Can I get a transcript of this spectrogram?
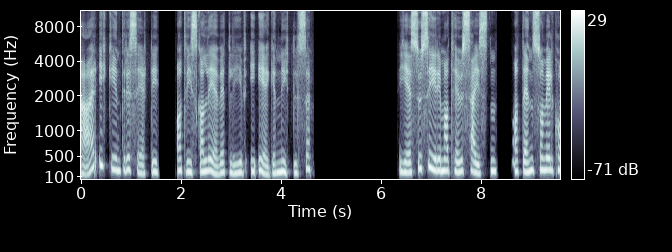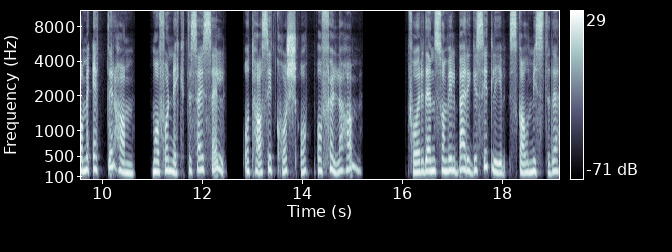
er ikke interessert i at vi skal leve et liv i egen nytelse. Jesus sier i Matteus 16 at den som vil komme etter ham, må fornekte seg selv og ta sitt kors opp og følge ham. For den som vil berge sitt liv, skal miste det,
